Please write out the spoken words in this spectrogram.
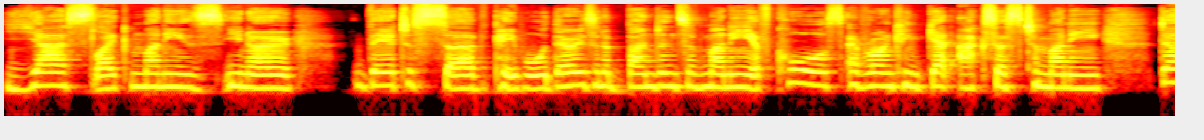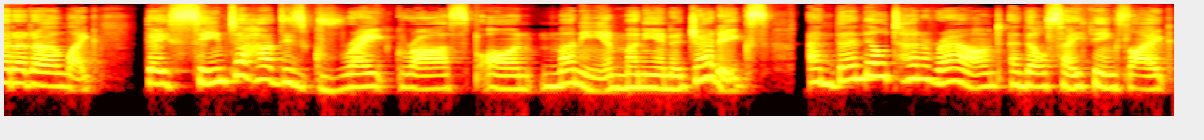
yes, like money's, you know, there to serve people. There is an abundance of money. Of course, everyone can get access to money. Da da da. Like, they seem to have this great grasp on money and money energetics. And then they'll turn around and they'll say things like,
